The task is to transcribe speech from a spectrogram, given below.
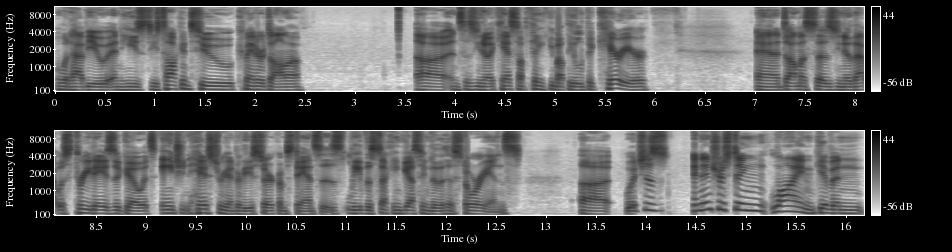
what have you, and he's he's talking to Commander Adama, uh, and says you know I can't stop thinking about the Olympic carrier. And Adama says, you know, that was three days ago. It's ancient history under these circumstances. Leave the second guessing to the historians, uh, which is an interesting line given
